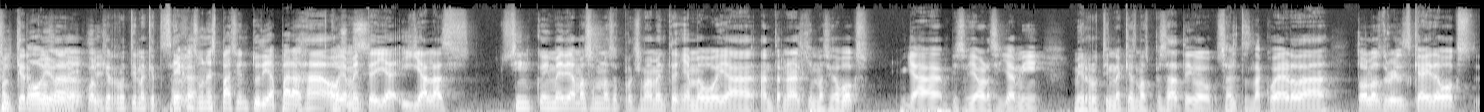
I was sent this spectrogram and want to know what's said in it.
cualquier Obvio, cosa, sí. cualquier rutina que te salga. Dejas un espacio en tu día para. Ajá, cosas. obviamente, ya, y ya a las cinco y media más o menos aproximadamente, ya me voy a, a entrenar al gimnasio de box. Ya empiezo ya ahora sí ya mi, mi rutina que es más pesada. Te digo, saltas la cuerda, todos los drills que hay de box,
